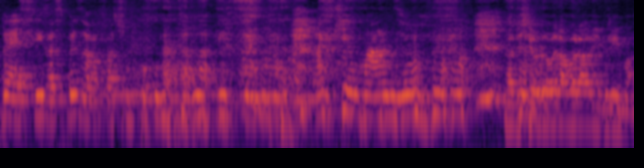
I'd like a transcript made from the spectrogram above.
Beh sì, la spesa la faccio un po' come tutti, anche io mangio. Ma dicevo dove lavoravi prima?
